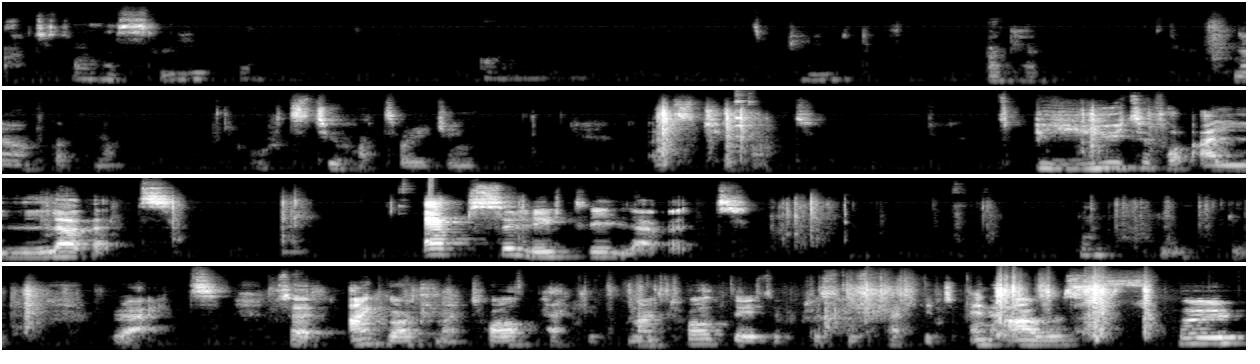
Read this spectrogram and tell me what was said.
I just want to sleep. Oh, it's beautiful. Okay now I've got my oh it's too hot sorry Jenny it's too hot. It's beautiful. I love it. Absolutely love it. Right. So I got my 12 package, my 12 days of Christmas package, and I was so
